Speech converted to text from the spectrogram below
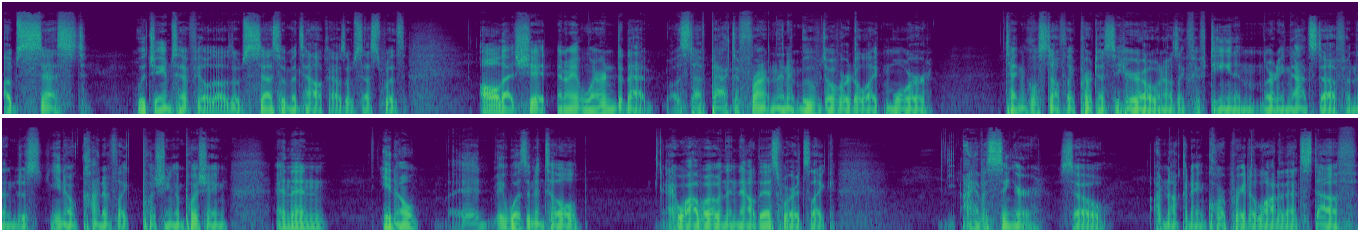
obsessed with James Hetfield. I was obsessed with Metallica. I was obsessed with all that shit. And I learned that stuff back to front, and then it moved over to like more technical stuff like Protest the Hero when I was like 15 and learning that stuff, and then just, you know, kind of like pushing and pushing. And then, you know, it, it wasn't until Iwabo and then now this where it's like, I have a singer, so I'm not going to incorporate a lot of that stuff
